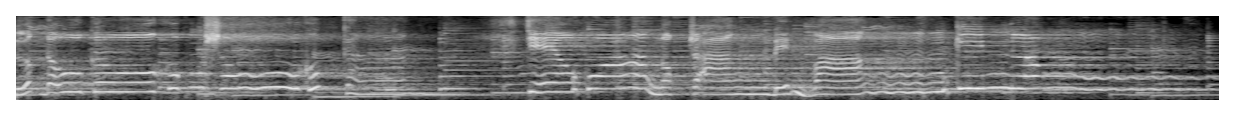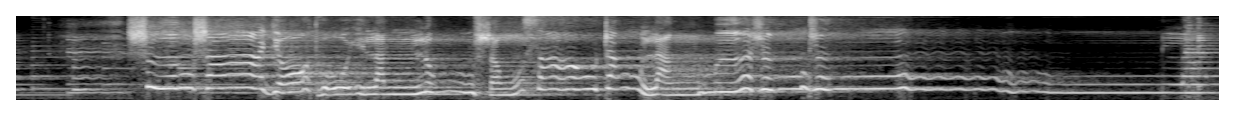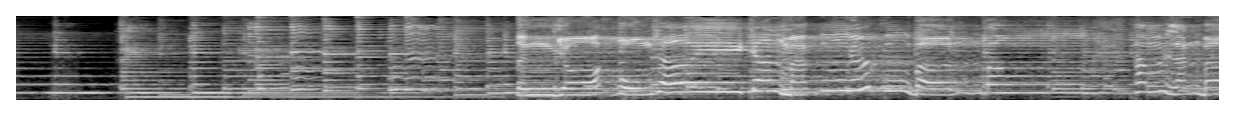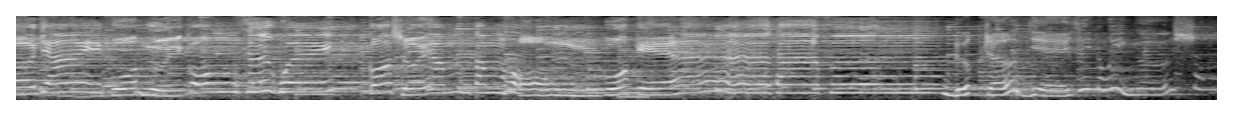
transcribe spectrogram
nước đầu câu khúc sâu khúc càng treo qua ngọc tràng đến vàng kim long. Sương xa gió thổi lạnh lung, sóng sao trắng lặng mưa rưng rưng. Từng giọt buồn rơi trên mặt nước bền bông thấm lạnh bờ vai của người con xứ quê, có sưởi ấm tâm hồn của kẻ tha phương được trở về với núi ngựa sông.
